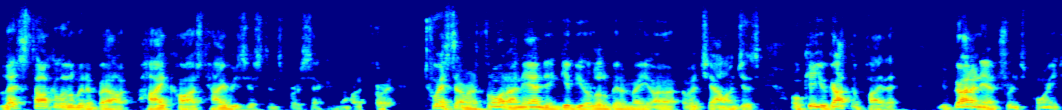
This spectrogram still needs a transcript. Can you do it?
let's talk a little bit about high cost, high resistance for a second. I'm going to sort of twist, I'm going to throw it on end and give you a little bit of, a, uh, of a challenge is, okay, you got the pilot, you've got an entrance point,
